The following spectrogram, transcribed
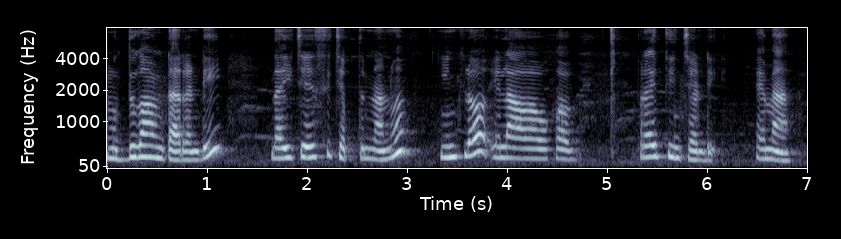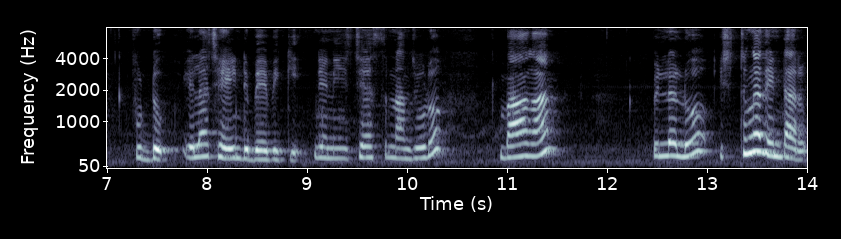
ముద్దుగా ఉంటారండి. దయచేసి చెప్తున్నాను ఇంట్లో ఇలా ఒక ప్రయత్నించండి. ఏమా ఫుడ్ ఇలా చేయండి బేబీకి. నేను ఇది చేస్తున్నాను చూడు బాగా పిల్లలు ఇష్టంగా తింటారు.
